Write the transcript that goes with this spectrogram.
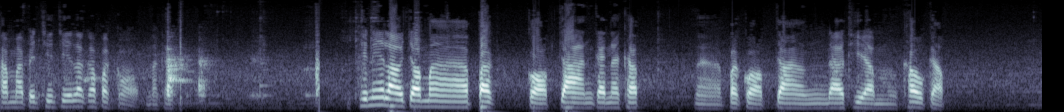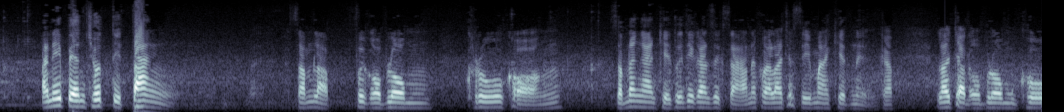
ทำมาเป็นชิ้นๆแล้วก็ประกอบนะครับ ทีนี้เราจะมาประกอบจานกันนะครับประกอบจานดาวเทียมเข้ากับ อันนี้เป็นชุดติดตั้งสำหรับฝึกอบรมครูของ สำนักงานเขตพื้นที่การศึกษานครราชสีมาเขตหนึ่งครับ เราจัดอบรมครู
